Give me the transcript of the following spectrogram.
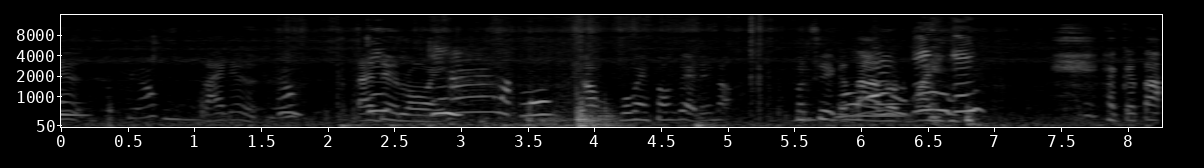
เดอร์ไรเดอร์ไรเดอร์ร้อยอ่าหมักมุงเอาบ่แม่นฟ้องเกิดได้เนาะ มันซื้อกระตารถใหม่หักกระตา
